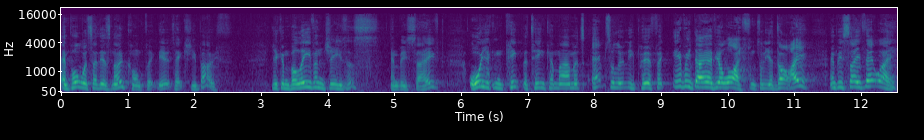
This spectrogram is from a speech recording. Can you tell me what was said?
And Paul would say there's no conflict there, it's actually both. You can believe in Jesus and be saved, or you can keep the Ten Commandments absolutely perfect every day of your life until you die and be saved that way.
